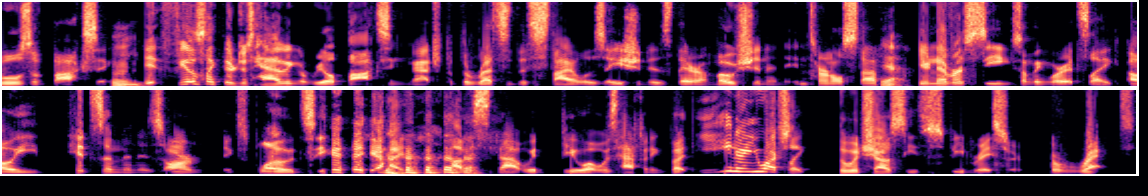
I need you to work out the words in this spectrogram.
rules of boxing. Mm. It feels like they're just having a real boxing match, but the rest of the stylization is their emotion and internal stuff. Yeah. You're never seeing something where it's like, oh, he hits him and his arm explodes. yeah, I- obviously that would be what was happening. But you know, you watch like the Wachowski Speed Racer, direct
